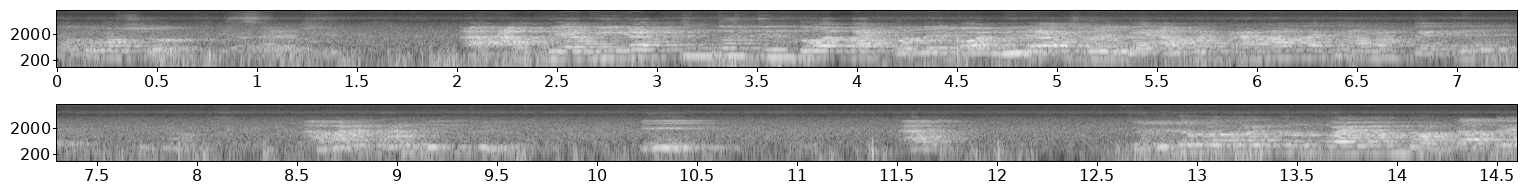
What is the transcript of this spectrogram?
কত বছর? আর আপনি, আমি একদিন দুই দিন দোয়া না করলে হয় নিরাশ হয়ে যায়। আমরা কানা নাকি আমার দেখে? আমার ধান দিতে আর যদি তো কত একজন পয়গম্বর যাতে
